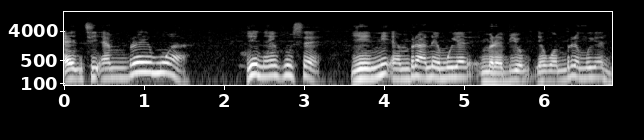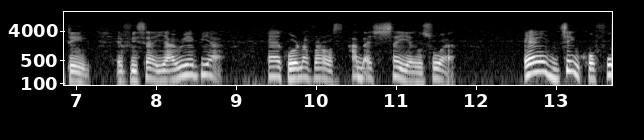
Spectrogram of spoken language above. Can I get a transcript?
Ɛnti mmerɛ mu a yɛn na ehu sɛ yɛnni mmerɛ a na emu yɛ mmerɛ biom yɛwɔ mmerɛ a emu yɛ den. Ɛfiri sɛ yareɛ bi a ɛyɛ corona virus abɛhyɛ yɛn so a ɛregye nkurɔfoɔ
